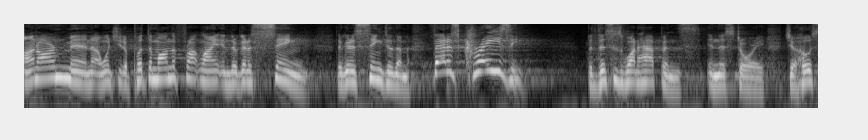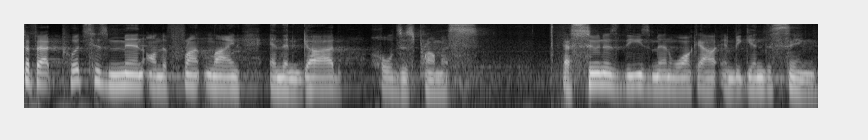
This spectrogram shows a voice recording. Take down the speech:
unarmed men. I want you to put them on the front line and they're gonna sing. They're gonna sing to them. That is crazy. But this is what happens in this story Jehoshaphat puts his men on the front line, and then God holds his promise. As soon as these men walk out and begin to sing,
